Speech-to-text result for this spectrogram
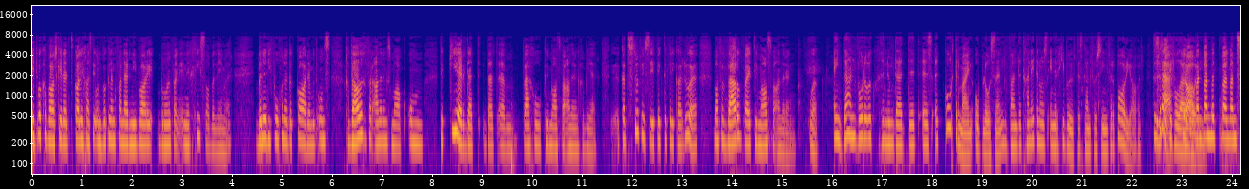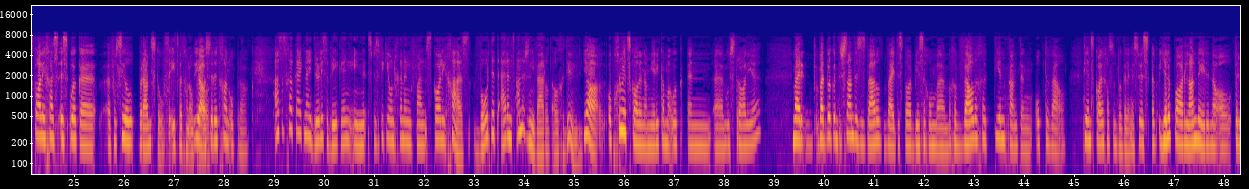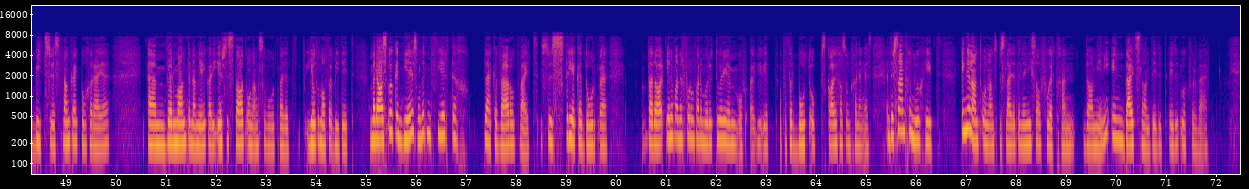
het ook gewaarsku dat skaliegas die ontwikkeling van hernubare bronne van energie sal belemmer. Binne die volgende dekade moet ons geweldige veranderings maak om te keer dat dat ehm um, weghol klimaatsverandering gebeur. Katastrofiese effekte vir die Karoo, maar vir wêreldwye klimaatsverandering ook. En dan word ook genoem dat dit is 'n korttermyn oplossing want dit gaan net in ons energiebehoeftes kan voorsien vir 'n paar jaar. Dis so reg. Ja, want want met want, want skaliegas is ook 'n 'n fossiel brandstof, so iets wat gaan opraak. Ja, so dit gaan opraak. As ons gou kyk na hidroliese breking en spesifiek die ontginning van skaliegas, word dit elders anders in die wêreld al gedoen? Ja, op groot skaal in Amerika, maar ook in ehm um, Australië. Maar wat ook interessant is, is wêreldwyd is daar besig om 'n um, geweldige teenkanting op te wel teen skaalgasontwikkelinge. Soos 'n hele paar lande het dit nou al verbied, soos Frankryk, Bulgarië. Ehm um, Vermont in Amerika die eerste staat onlangs geword wat dit heeltemal verbied het. Maar daar is ook in meer as 140 plekke wêreldwyd, soos streke, dorpe wat daar een of ander vorm van 'n moratorium of uh, jy weet of 'n verbod op skaalgasontginning is. Interessant genoeg het Engeland onlangs besluit dat hulle nie sal voortgaan daarmee nie en Duitsland het dit het dit ook verwerp.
